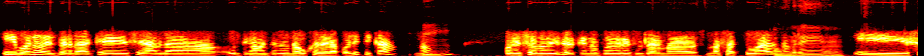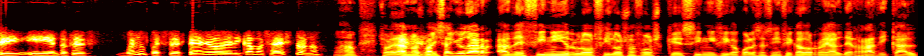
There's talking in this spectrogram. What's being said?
Y bueno, es verdad que se habla últimamente de un auge de la política, ¿no? Por eso lo dices que no puede resultar más, más actual, ¿no? Hombre. Y sí, y entonces, bueno, pues este año lo dedicamos a esto, ¿no? Ajá. Soledad, ¿nos vais a ayudar a definir los filósofos qué significa, cuál es el significado real de radical?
